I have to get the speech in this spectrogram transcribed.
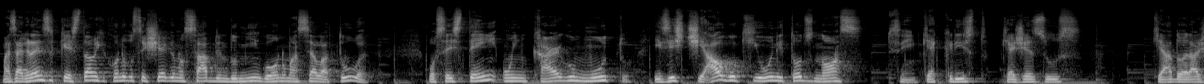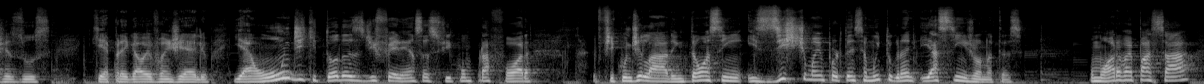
Mas a grande questão é que quando você chega no sábado e no domingo ou numa célula tua, vocês têm um encargo mútuo. Existe algo que une todos nós, Sim. que é Cristo, que é Jesus, que é adorar Jesus, que é pregar o evangelho. E é onde que todas as diferenças ficam pra fora, ficam de lado. Então, assim, existe uma importância muito grande. E assim, Jonatas, uma hora vai passar.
